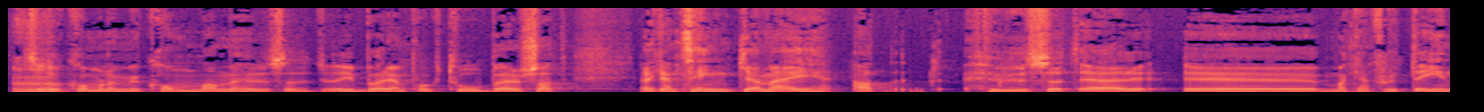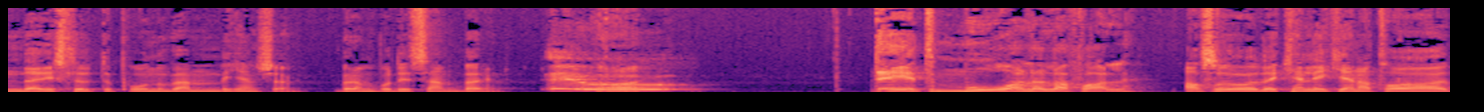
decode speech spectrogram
Så då kommer de ju komma med huset i början på oktober. Så att jag kan tänka mig att huset är, eh, man kan flytta in där i slutet på november kanske, början på december. Jo. Det är ett mål i alla fall. Alltså det kan lika gärna ta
